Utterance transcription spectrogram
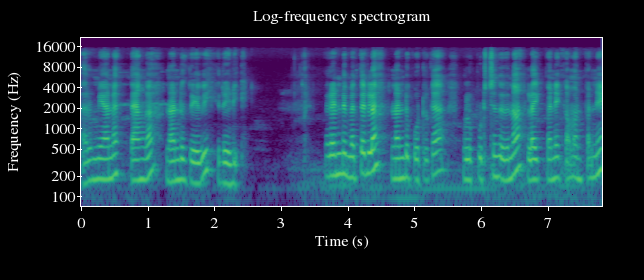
அருமையான தேங்காய் நண்டு கிரேவி ரெடி. ரெண்டு மெத்தடில் நண்டு போட்டிருக்கேன். உங்களுக்கு பிடிச்சிருந்ததுன்னா லைக் பண்ணி கமெண்ட் பண்ணி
